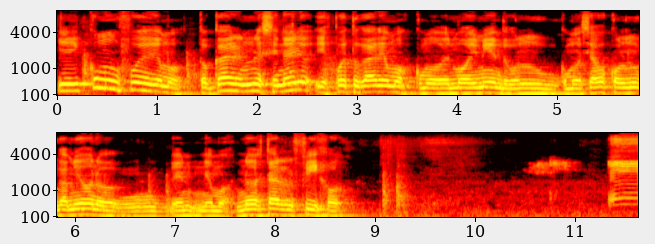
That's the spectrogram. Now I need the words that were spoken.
¿Y cómo fue, digamos, tocar en un escenario y después tocar, digamos, como en movimiento, con como decías vos, con un camión o, digamos, no estar fijo? Eh,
